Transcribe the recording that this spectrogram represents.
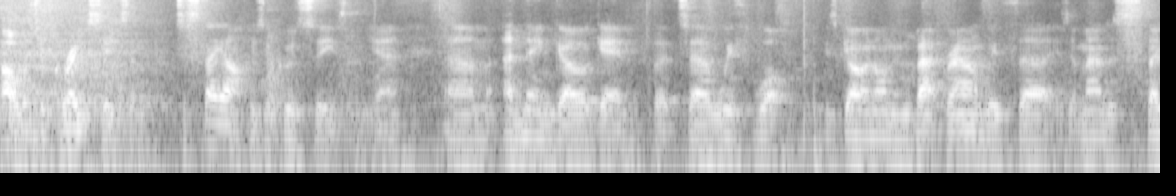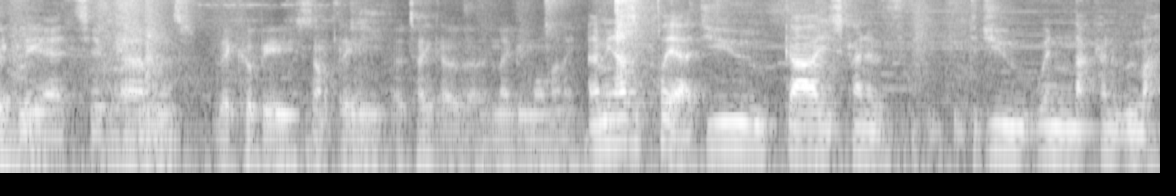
Oh, it's a great season. To stay up is a good season, yeah. Um, and then go again. But uh, with what is going on in the background, with uh, is it Amanda Staveley? Yeah, um, there could be something a takeover and maybe more money. I mean, as a player, do you guys kind of did you when that kind of rumour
